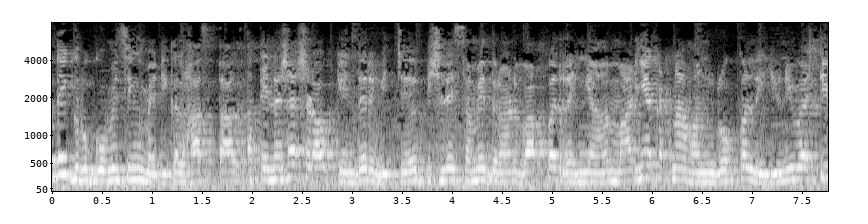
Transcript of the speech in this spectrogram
ਦੇ ਗੁਰੂ ਗੋਬਿੰਦ ਸਿੰਘ ਮੈਡੀਕਲ ਹਸਪਤਾਲ ਅਤੇ ਨਸ਼ਾ ਛੁਡਾਓ ਕੇਂਦਰ ਵਿੱਚ ਪਿਛਲੇ ਸਮੇਂ ਦੌਰਾਨ ਵਾਪਰ ਰਹੀਆਂ ਮਾੜੀਆਂ ਘਟਨਾਵਾਂ ਨੂੰ ਰੋਕਣ ਲਈ ਯੂਨੀਵਰਸਿਟੀ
